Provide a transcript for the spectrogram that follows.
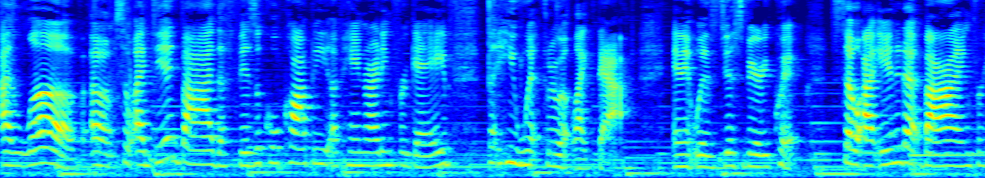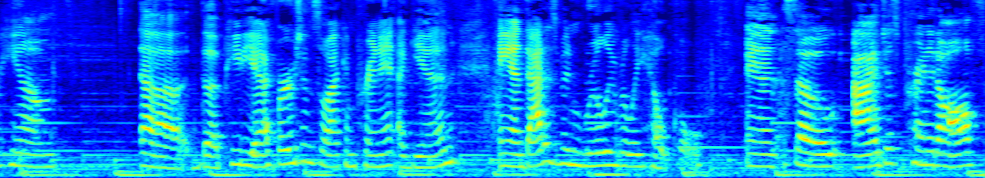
I love. Um, so I did buy the physical copy of Handwriting for Gabe, but he went through it like that and it was just very quick. So I ended up buying for him uh, the PDF version so I can print it again. And that has been really, really helpful. And so I just print it off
